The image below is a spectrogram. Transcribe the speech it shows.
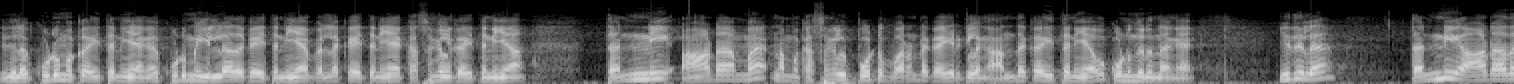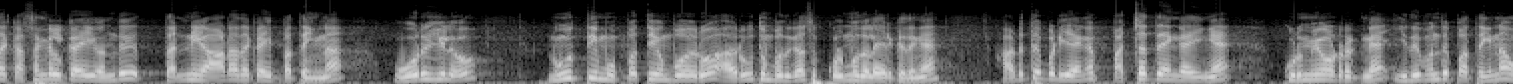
இதில் குடும்ப காய் தனியாங்க குடும்பம் இல்லாத காய் தனியாக வெள்ளைக்காய் தனியாக கசங்கல் காய் தனியாக தண்ணி ஆடாமல் நம்ம கசங்கல் போட்டு வறண்ட காய் இருக்கலாங்க அந்த காய் தனியாகவும் கொண்டு வந்திருந்தாங்க. இதில் தண்ணி ஆடாத கசங்கல் காய் வந்து தண்ணி ஆடாத காய் பார்த்தீங்கன்னா ஒரு கிலோ நூற்றி முப்பத்தி ஒம்பது ரூபா அறுபத்தொம்பது காசு கொள்முதலாக இருக்குதுங்க அடுத்தபடியாங்க பச்சை தேங்காய்ங்க குடுமையோடு இருக்குங்க. இது வந்து பார்த்தீங்கன்னா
